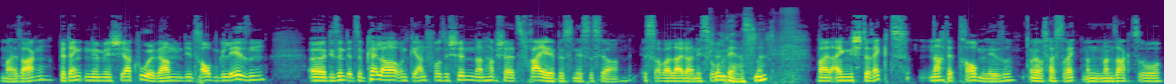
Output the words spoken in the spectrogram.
mal sagen. Wir denken nämlich, ja cool, wir haben die Trauben gelesen, äh, die sind jetzt im Keller und gern vor sich hin, dann habe ich ja jetzt frei bis nächstes Jahr. Ist aber leider nicht so, schön wär's, ne? weil eigentlich direkt nach der Traubenlese, oder was heißt direkt, man, man sagt so,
